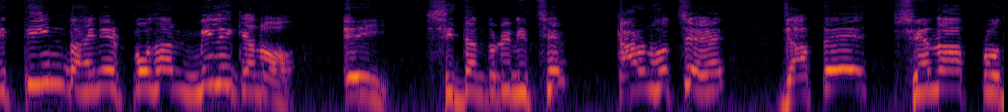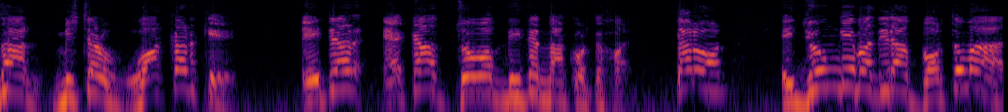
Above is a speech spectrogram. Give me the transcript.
এই তিন বাহিনীর প্রধান মিলে কেন এই সিদ্ধান্তটি নিচ্ছে? কারণ হচ্ছে যাতে সেনা প্রধান মিস্টার ওয়াকারকে এটার একা জবাব দিতে না করতে হয়। কারণ এই জঙ্গিবাদীরা বর্তমান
